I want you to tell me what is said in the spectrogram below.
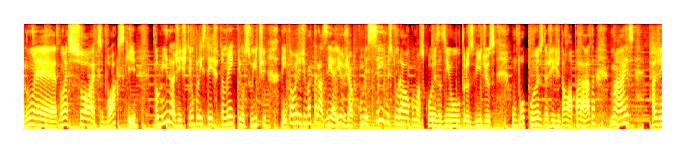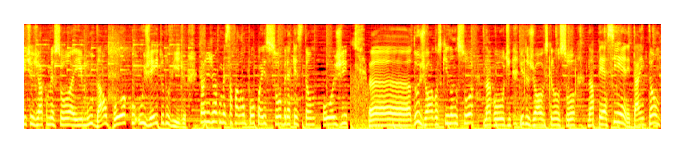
não, é, não é só Xbox que domina, a gente tem o PlayStation também, tem o Switch, então a gente vai trazer aí, eu já comecei a misturar algumas coisas em outros vídeos um pouco antes da gente dar uma parada, mas a gente já começou aí mudar um pouco o jeito do vídeo. Então a gente vai começar a falar um pouco aí sobre a questão hoje uh, dos jogos que lançou na Gold e dos jogos que lançou na PSN, tá? Então,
